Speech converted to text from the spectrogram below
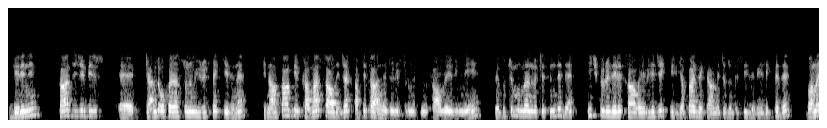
verinin sadece bir e, kendi operasyonumu yürütmek yerine finansal bir kazanç sağlayacak aset haline dönüştürmesini sağlayabilmeyi ve bütün bunların ötesinde de içgörüleri sağlayabilecek bir yapay zeka metodolojisiyle birlikte de bana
